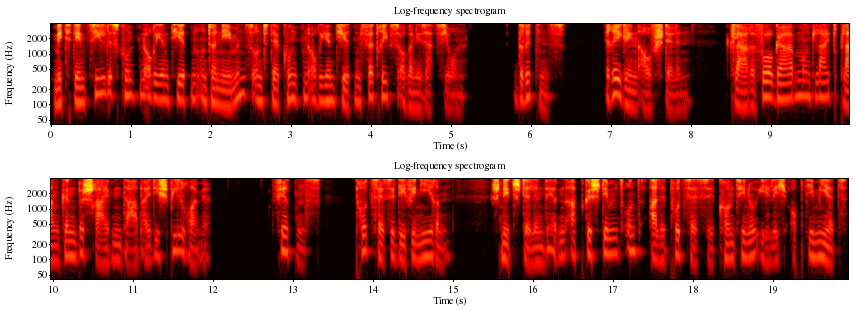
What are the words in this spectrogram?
mit dem Ziel des kundenorientierten Unternehmens und der kundenorientierten Vertriebsorganisation. Drittens. Regeln aufstellen. Klare Vorgaben und Leitplanken beschreiben dabei die Spielräume. Viertens. Prozesse definieren. Schnittstellen werden abgestimmt und alle Prozesse kontinuierlich optimiert.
